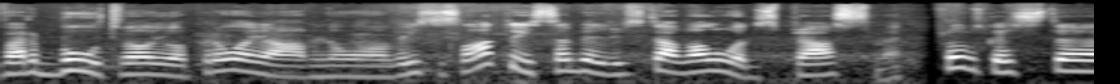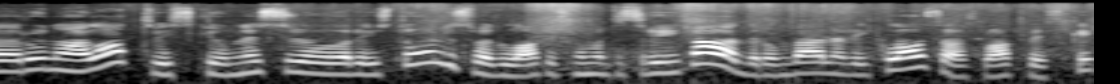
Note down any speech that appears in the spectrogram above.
varbūt vēl joprojām no visas Latvijas sabiedrības, tā valodas prasme. Protams, ka es runāju latviešu, un es arī stundas vadu latviešu, un man tas arī jādara, un bērni arī klausās latviešu.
